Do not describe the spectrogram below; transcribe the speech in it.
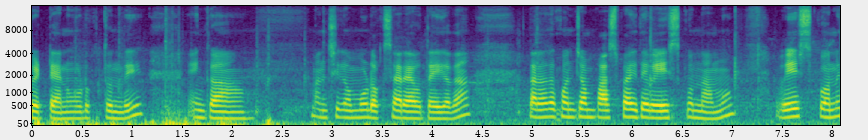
పెట్టాను ఉడుకుతుంది. ఇంకా మంచిగా మూడు ఒకసారి అవుతాయి కదా. తర్వాత కొంచెం పసుపు అయితే వేసుకుందాము వేసుకొని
